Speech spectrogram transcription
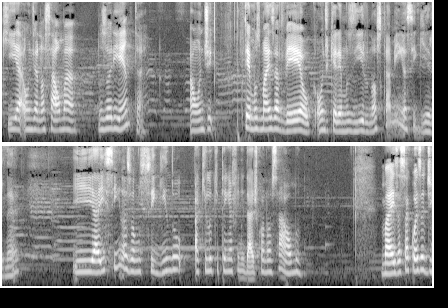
Que é onde a nossa alma nos orienta, aonde temos mais a ver, onde queremos ir, o nosso caminho a seguir, né? E aí sim nós vamos seguindo aquilo que tem afinidade com a nossa alma. Mas essa coisa de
